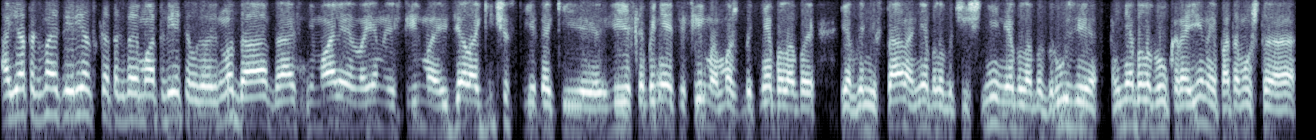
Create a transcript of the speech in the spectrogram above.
А я так, знаете, резко тогда ему ответил, говорю, ну да, да, снимали военные фильмы, идеологические такие. И если бы не эти фильмы, может быть, не было бы и Афганистана, не было бы Чечни, не было бы Грузии, не было бы Украины, потому что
